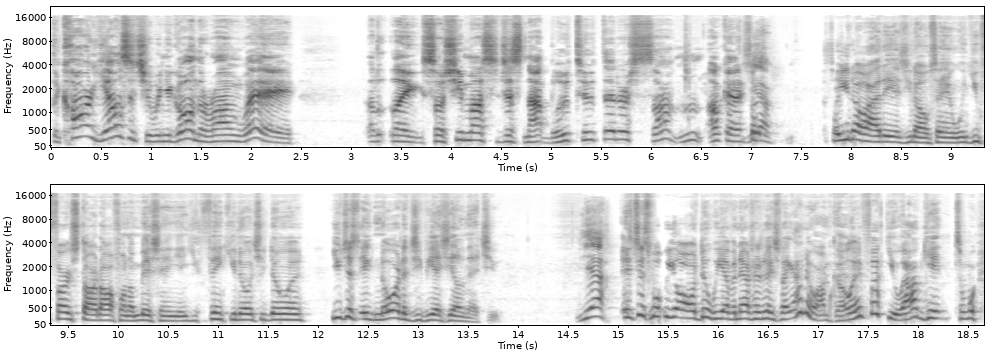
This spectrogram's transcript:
the car yells at you when you're going the wrong way. Uh, Like so, she must just not Bluetoothed it or something. Okay, yeah. So you know how it is, you know what I'm saying? When you first start off on a mission and you think you know what you're doing, you just ignore the GPS yelling at you. Yeah. It's just what we all do. We have a natural tendency, like, I know where I'm going. Fuck you. I'll get to where-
